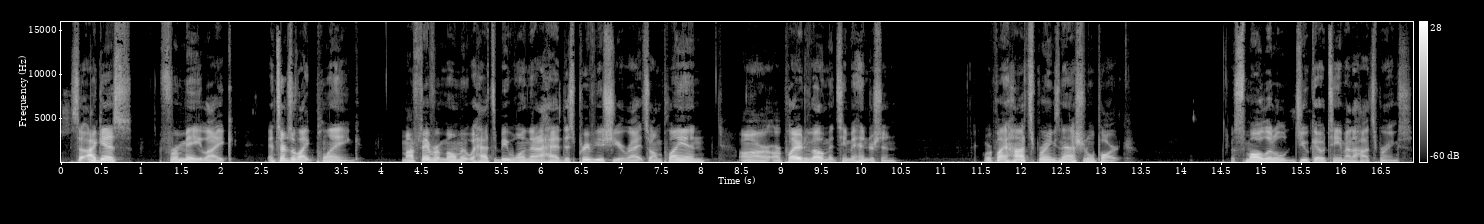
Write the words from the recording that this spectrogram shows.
so I guess for me, like in terms of like playing, my favorite moment would have to be one that I had this previous year, right? So I'm playing our our player development team at Henderson. We're playing Hot Springs National Park. A small little JUCO team out of Hot Springs.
